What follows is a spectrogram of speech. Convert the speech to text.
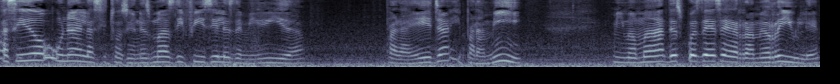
Ha sido una de las situaciones más difíciles de mi vida para ella y para mí. Mi mamá, después de ese derrame horrible,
